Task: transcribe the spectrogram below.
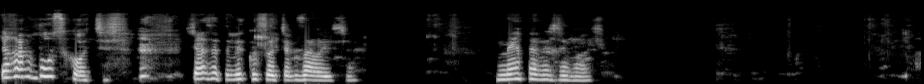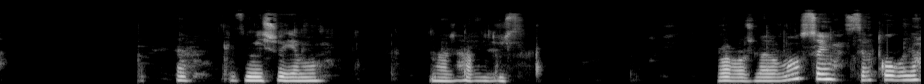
Ти гарбуз хочеш? Зараз я тобі кусочок залишу. Не переживай. Так, змішуємо наш гарбуз творожною масою сирковою.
